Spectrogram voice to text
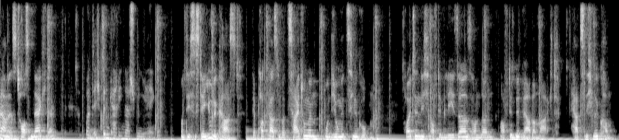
Name ist Thorsten Merkle. Und ich bin Karina Schmieheng. Und dies ist der Julecast, der Podcast über Zeitungen und junge Zielgruppen. Heute nicht auf dem Leser, sondern auf dem Bewerbermarkt. Herzlich willkommen.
